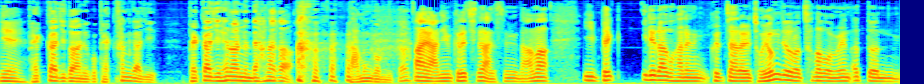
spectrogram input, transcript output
예. 100가지도 아니고 101가지. 100가지 해놨는데 하나가 남은 겁니까? 아니, 아니, 그렇지는 않습니다. 아마 이 101이라고 하는 글자를 조형적으로 쳐다보면 어떤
